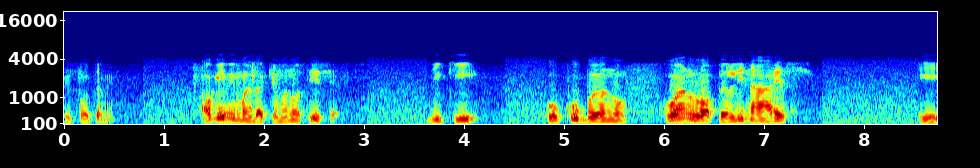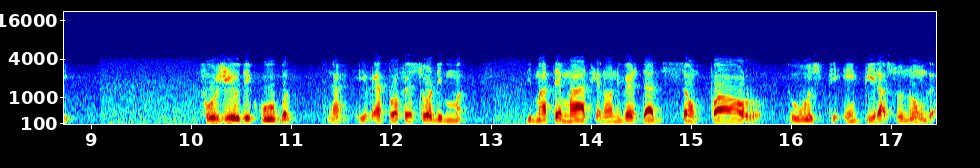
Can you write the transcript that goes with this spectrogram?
E também. Alguém me manda aqui uma notícia de que o cubano Juan López Linares e fugiu de Cuba, né? E é professor de, de matemática na Universidade de São Paulo, USP, em Pirassununga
